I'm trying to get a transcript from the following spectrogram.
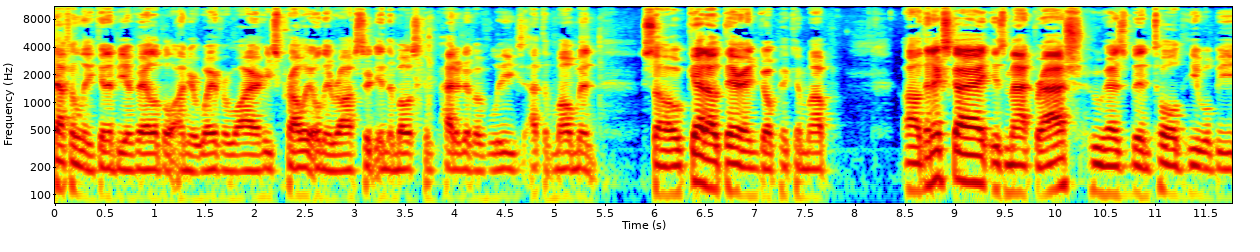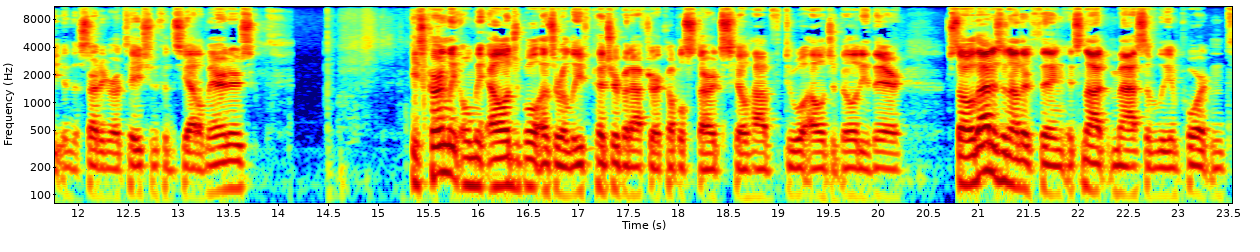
Definitely going to be available on your waiver wire. He's probably only rostered in the most competitive of leagues at the moment. So get out there and go pick him up. Uh, the next guy is Matt Brash, who has been told he will be in the starting rotation for the Seattle Mariners. He's currently only eligible as a relief pitcher, but after a couple starts, he'll have dual eligibility there. So that is another thing. It's not massively important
